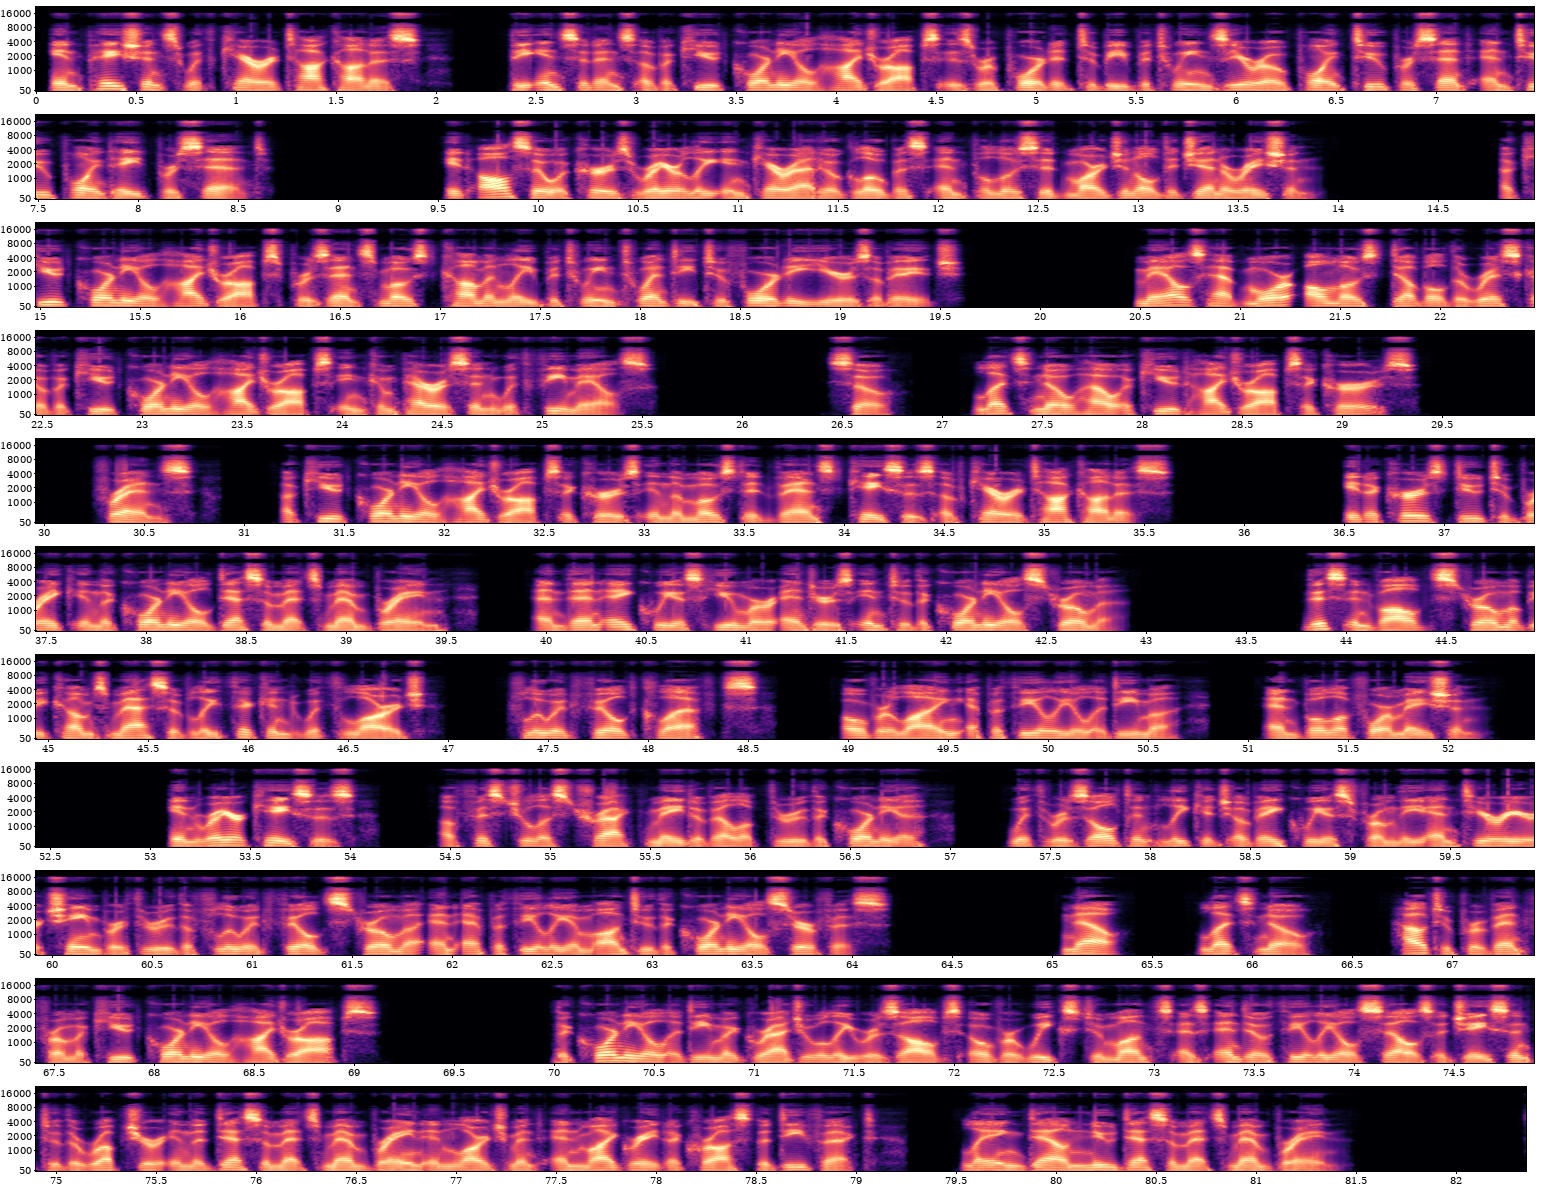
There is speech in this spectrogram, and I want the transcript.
In patients with keratoconus, the incidence of acute corneal hydrops is reported to be between 0.2% and 2.8%. It also occurs rarely in keratoglobus and pellucid marginal degeneration. Acute corneal hydrops presents most commonly between 20 to 40 years of age. Males have more almost double the risk of acute corneal hydrops in comparison with females. So, Let's know how acute hydrops occurs. Friends, acute corneal hydrops occurs in the most advanced cases of keratoconus. It occurs due to break in the corneal descemet's membrane, and then aqueous humor enters into the corneal stroma. This involved stroma becomes massively thickened with large, fluid-filled clefts, overlying epithelial edema, and bulla formation. In rare cases, a fistulous tract may develop through the cornea, with resultant leakage of aqueous from the anterior chamber through the fluid-filled stroma and epithelium onto the corneal surface. Now, let's know, how to prevent from acute corneal hydrops. The corneal edema gradually resolves over weeks to months as endothelial cells adjacent to the rupture in the descemet's membrane enlargement and migrate across the defect, laying down new descemet's membrane.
